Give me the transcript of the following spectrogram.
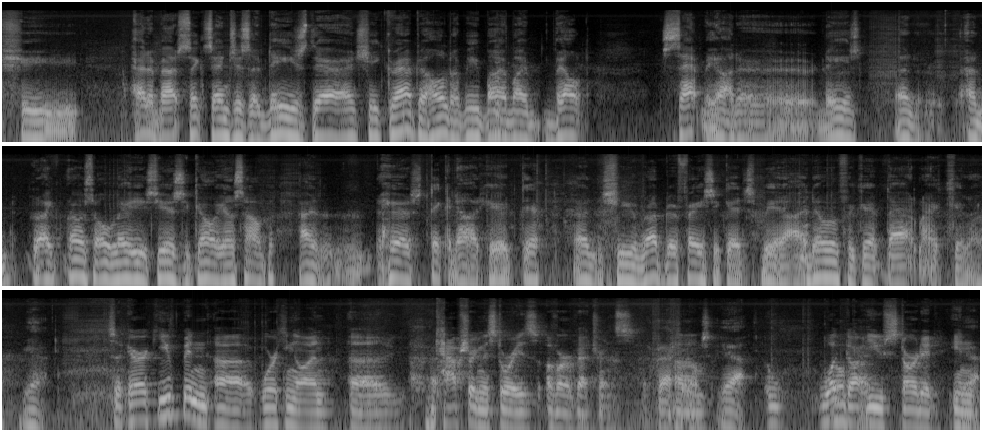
she had about six inches of knees there, and she grabbed a hold of me by my belt, sat me on her knees, and, and like those old ladies years ago, you saw had hair sticking out here, there, and she rubbed her face against me. And I never forget that, like, you know, yeah. So, Eric, you've been uh, working on uh, capturing the stories of our veterans. Veterans, Um, yeah. What got you started in Yeah.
